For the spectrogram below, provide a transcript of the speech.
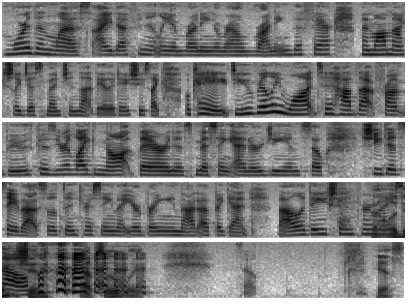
more than less, I definitely am running around running the fair. My mom actually just mentioned that the other day. She's like, "Okay, do you really want to have that front booth because you're like not there and it's missing energy?" And so she did say that. So it's interesting that you're bringing that up again. Validation for myself. Validation. Absolutely. So Yes.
